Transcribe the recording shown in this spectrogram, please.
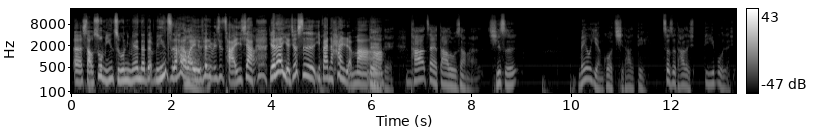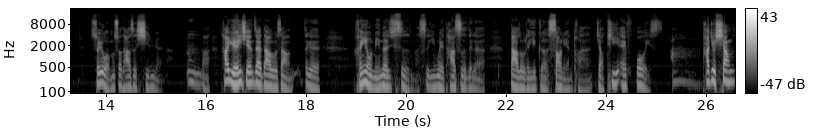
呃少数民族里面的的名字，后来我也在里面去查一下，原来也就是一般的汉人嘛。对对，他在大陆上啊，其实没有演过其他的电影，这是他的第一部的，所以我们说他是新人了。嗯啊，他原先在大陆上这个很有名的是，是因为他是这个大陆的一个少年团，叫 TFBOYS 啊，他就相。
